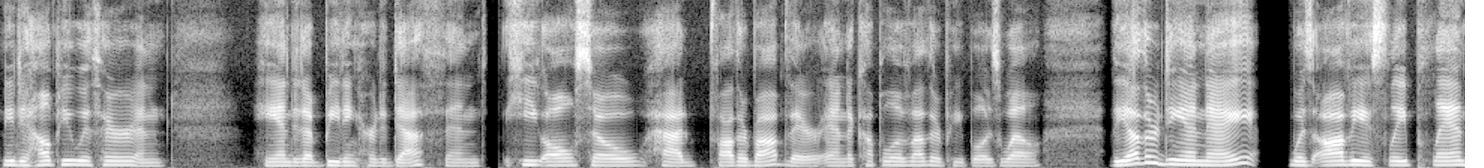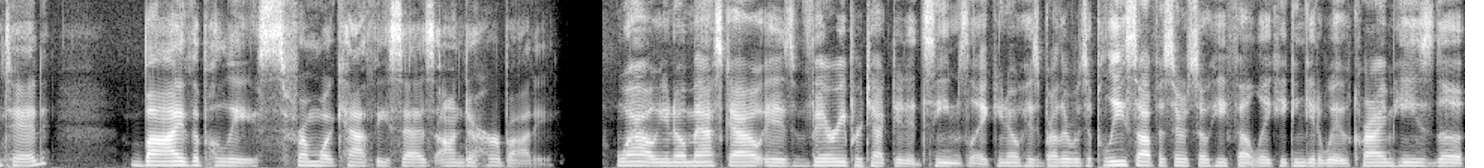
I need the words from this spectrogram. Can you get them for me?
need to help you with her." And he ended up beating her to death and he also had Father Bob there and a couple of other people as well. The other DNA was obviously planted by the police from what Kathy says onto her body wow, you know, Maskell is very protected, it seems like. You know, his brother was a police officer, so he felt like he can get away with crime. He's the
